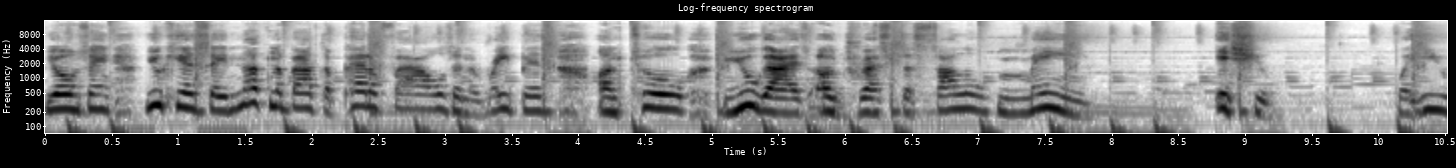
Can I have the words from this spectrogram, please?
You know what I'm saying? You can't say nothing about the pedophiles and the rapists until you guys address the Charlemagne issue. Where he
